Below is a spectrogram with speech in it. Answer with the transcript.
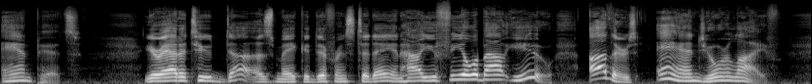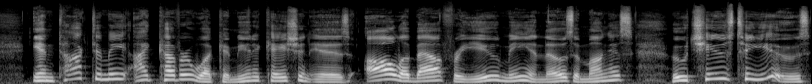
and pits. Your attitude does make a difference today in how you feel about you, others, and your life. In Talk to Me, I cover what communication is all about for you, me, and those among us who choose to use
